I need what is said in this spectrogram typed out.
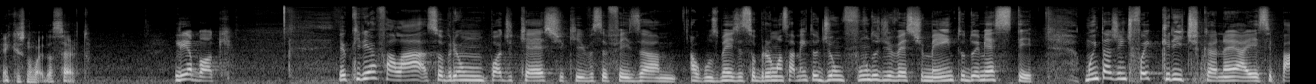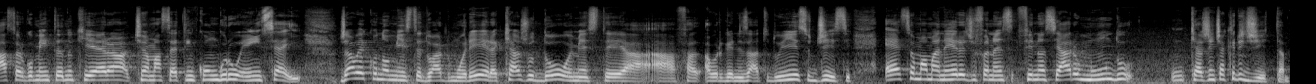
é que isso não vai dar certo. Lia Bock. Eu queria falar sobre um podcast que você fez há alguns meses sobre o lançamento de um fundo de investimento do MST. Muita gente foi crítica né, a esse passo, argumentando que era, tinha uma certa incongruência aí. Já o economista Eduardo Moreira, que ajudou o MST a, a, a organizar tudo isso, disse: essa é uma maneira de financiar o mundo que a gente acredita.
